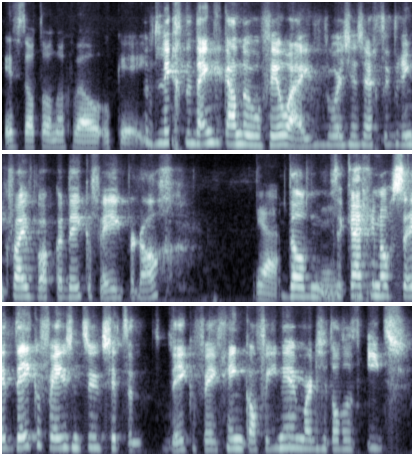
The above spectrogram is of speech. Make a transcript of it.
is dat dan nog wel oké? Het ligt denk ik aan de hoeveelheid. Als je zegt, ik drink vijf bakken decafé per dag. Ja, dan krijg je nog steeds... Decafé is natuurlijk... Zit een decafé geen cafeïne in, maar er zit altijd iets,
